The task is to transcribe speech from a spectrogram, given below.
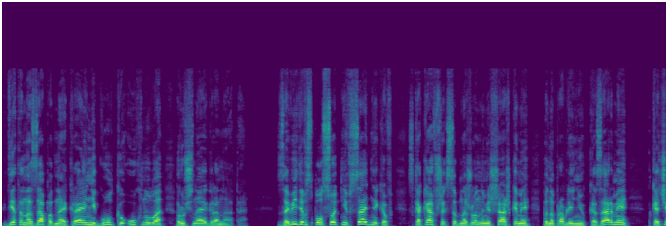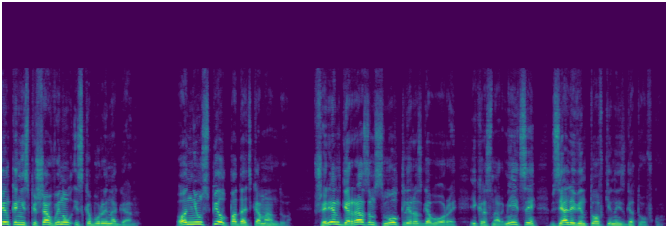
Где-то на западной окраине гулко ухнула ручная граната. Завидев с полсотни всадников, скакавших с обнаженными шашками по направлению к казарме, Ткаченко не спеша вынул из кобуры наган. Он не успел подать команду. В шеренге разом смолкли разговоры, и красноармейцы взяли винтовки на изготовку.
